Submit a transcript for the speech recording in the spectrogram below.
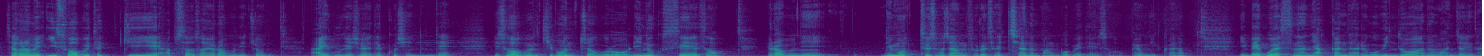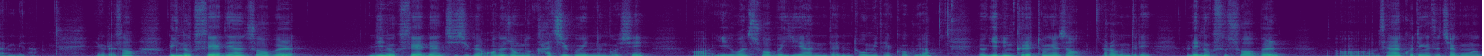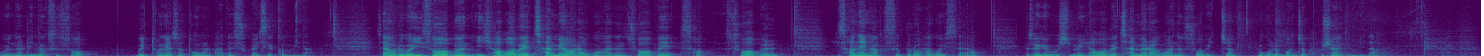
자 그러면 이 수업을 듣기에 앞서서 여러분이 좀 알고 계셔야 될 것이 있는데 이 수업은 기본적으로 리눅스에서 여러분이 리모트 저장소를 설치하는 방법에 대해서 배우니까요. 이 macOS는 약간 다르고 윈도우와는 완전히 다릅니다. 예, 그래서 리눅스에 대한 수업을 리눅스에 대한 지식을 어느 정도 가지고 있는 것이 어, 이번 수업을 이해하는 데는 도움이 될 거고요. 여기 링크를 통해서 여러분들이 리눅스 수업을 어, 생활코딩에서 제공하고 있는 리눅스 수업을 통해서 도움을 받을 수가 있을 겁니다. 자 그리고 이 수업은 이 협업에 참여라고 하는 수업의 서, 수업을 선행학습으로 하고 있어요. 그래서 여기 보시면 협업에 참여라고 하는 수업 있죠? 요거를 먼저 보셔야 됩니다.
